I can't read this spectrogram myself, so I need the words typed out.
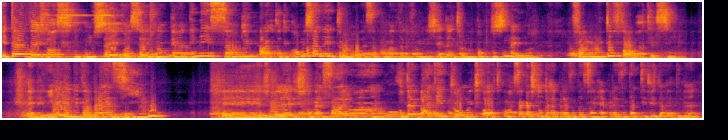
E talvez, você, não sei, vocês não tenham a dimensão do impacto de como isso adentrou, essa primavera feminista adentrou no campo do cinema. Foi muito forte, assim. É, e aí, a nível Brasil, é, as mulheres começaram a... O debate entrou muito forte com essa questão da representação e representatividade, né?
